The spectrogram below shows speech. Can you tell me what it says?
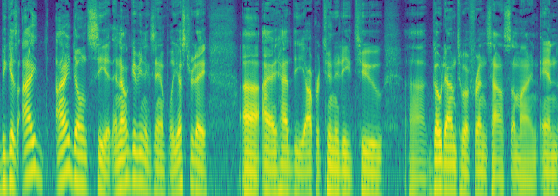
Because I I don't see it. And I'll give you an example. Yesterday, uh, I had the opportunity to uh, go down to a friend's house of mine, and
